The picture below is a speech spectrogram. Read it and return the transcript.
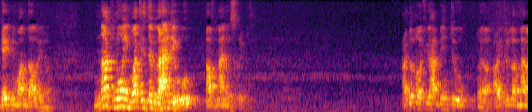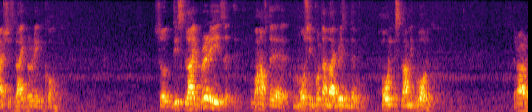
gave me one dollar, you know. Not knowing what is the value of manuscript. I don't know if you have been to uh, Ayatollah Marashi's library in Qom. So this library is one of the most important libraries in the whole Islamic world. There are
